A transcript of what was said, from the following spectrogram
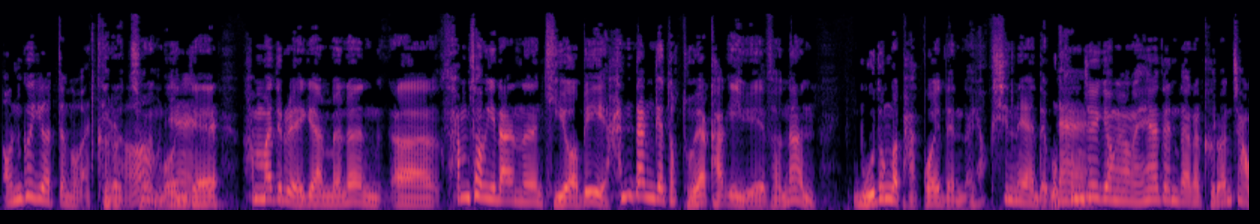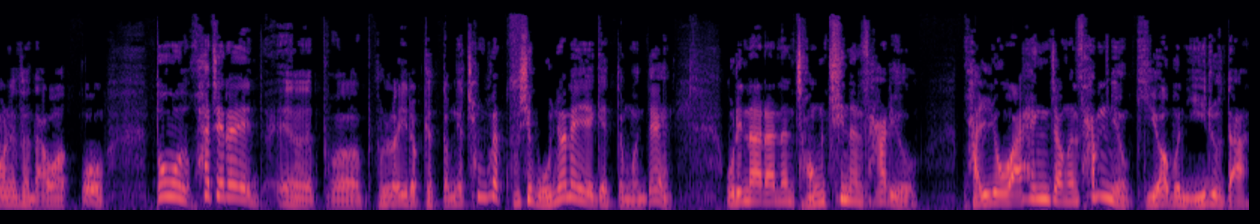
언급이었던 것 같아요. 그렇죠. 뭐 예. 이제 한마디로 얘기하면은 어, 삼성이라는 기업이 한 단계 더 도약하기 위해서는 모든 걸 바꿔야 된다. 혁신해야 되고 네. 품질 경영을 해야 된다는 그런 차원에서 나왔고 또 화제를 어, 어, 불러일으켰던 게 1995년에 얘기했던 건데 우리나라는 정치는 사류 관료와 행정은 삼류, 기업은 이류다.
